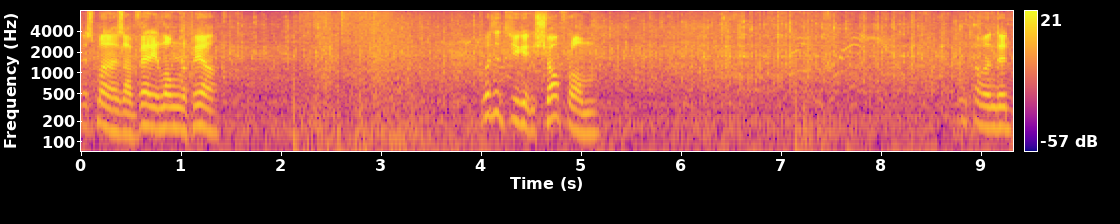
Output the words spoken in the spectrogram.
This man has a very long repair. Where did you get shot from? I'm coming, dude.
